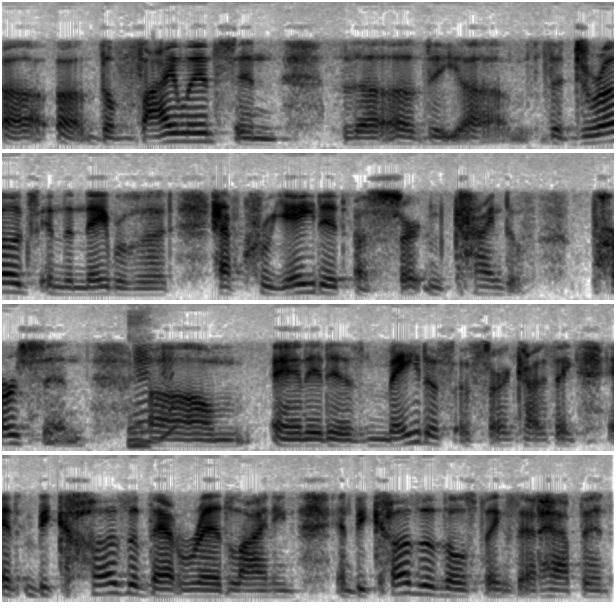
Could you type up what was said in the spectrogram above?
uh, uh, the violence and the uh, the um, the drugs in the neighborhood have created a certain kind of person um, and it has made us a certain kind of thing and because of that redlining and because of those things that happen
